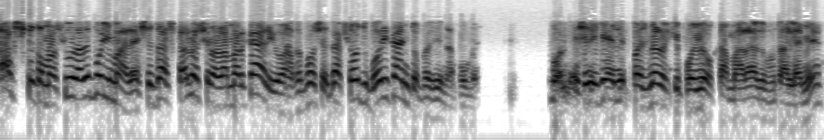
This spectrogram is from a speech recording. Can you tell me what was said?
Εντάξει και το Μασούρα δεν πολύ μ' αρέσει. Εντάξει, καλός είναι, αλλά μαρκάρει ο άνθρωπος. Εντάξει, ό,τι μπορεί κάνει το παιδί να πούμε. Λοιπόν, συνεχεία είναι πεσμένος και πολύ ο Καμαράδο που τα λέμε.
